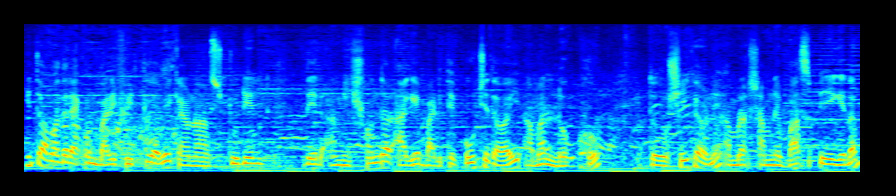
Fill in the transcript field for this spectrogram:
কিন্তু আমাদের এখন বাড়ি ফিরতে হবে, কেননা স্টুডেন্টদের আমি সন্ধ্যার আগে বাড়িতে পৌঁছে দেওয়াই আমার লক্ষ্য। তো সেই কারণে আমরা সামনে বাস পেয়ে গেলাম।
